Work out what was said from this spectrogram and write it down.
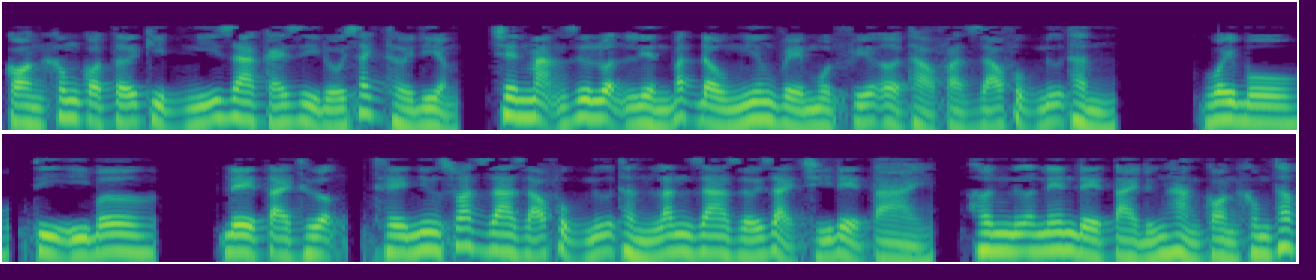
còn không có tới kịp nghĩ ra cái gì đối sách thời điểm, trên mạng dư luận liền bắt đầu nghiêng về một phía ở thảo phạt giáo phục nữ thần. Weibo, Tiber, đề tài thượng, thế nhưng soát ra giáo phục nữ thần lăn ra giới giải trí đề tài, hơn nữa nên đề tài đứng hàng còn không thấp,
